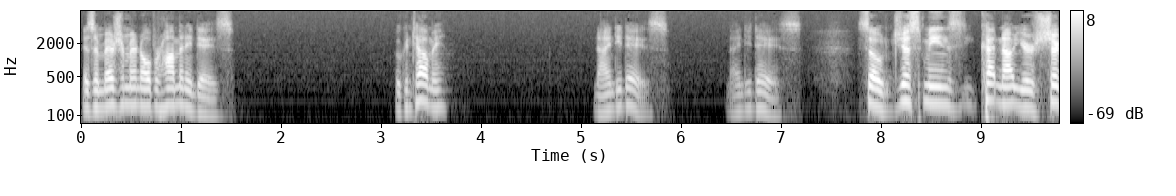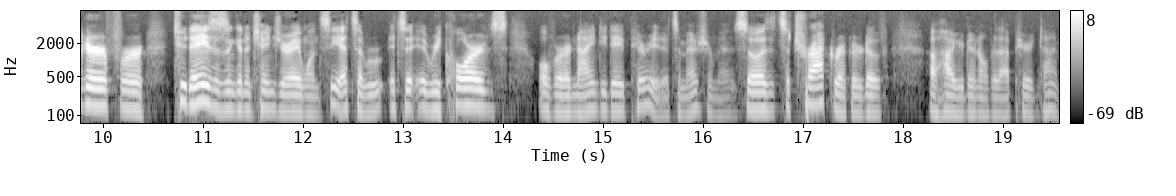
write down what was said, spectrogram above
is a measurement over how many days? Who can tell me? 90 days. 90 days. So just means cutting out your sugar for two days isn't going to change your A1C. It's a, it's a, it records over a 90 day period. It's a measurement. So it's a track record of, of how you're doing over that period of time.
